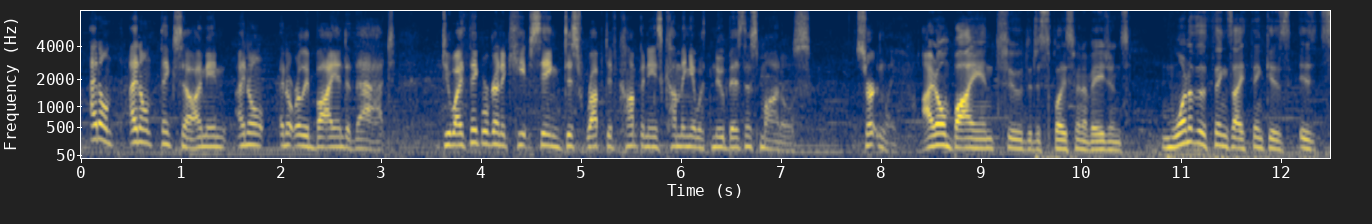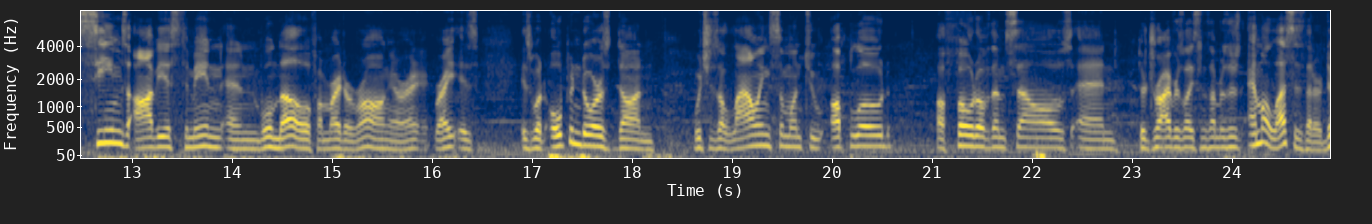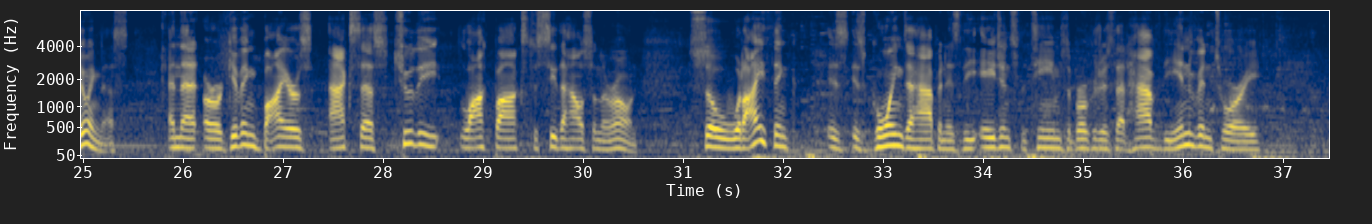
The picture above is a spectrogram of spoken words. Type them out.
I don't I don't think so. I mean, I don't I don't really buy into that. Do I think we're going to keep seeing disruptive companies coming in with new business models? Certainly. I don't buy into the displacement of agents. One of the things I think is is seems obvious to me, and, and we'll know if I'm right or wrong, all right, right? Is is what Opendoor's done, which is allowing someone to upload a photo of themselves and their driver's license numbers. There's MLSs that are doing this, and that are giving buyers access to the lockbox to see the house on their own. So what I think is is going to happen is the agents, the teams, the brokerages that have the inventory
